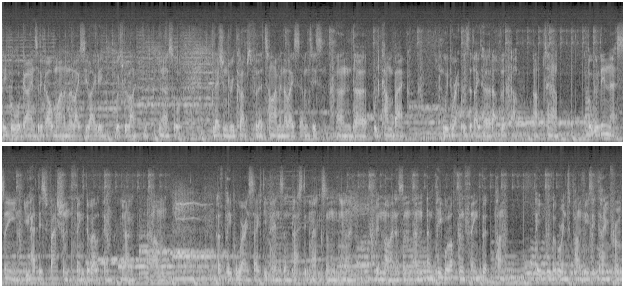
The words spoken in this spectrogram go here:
People were going to the Goldmine and the Lacy Lady, which were like, you know, sort of legendary clubs for their time in the late 70s, and uh, would come back with records that they'd heard up, the, up uptown. But within that scene, you had this fashion thing developing, you know, um, of people wearing safety pins and plastic macs and, you know, bin liners. And, and, and people often think that punk people that were into punk music came from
